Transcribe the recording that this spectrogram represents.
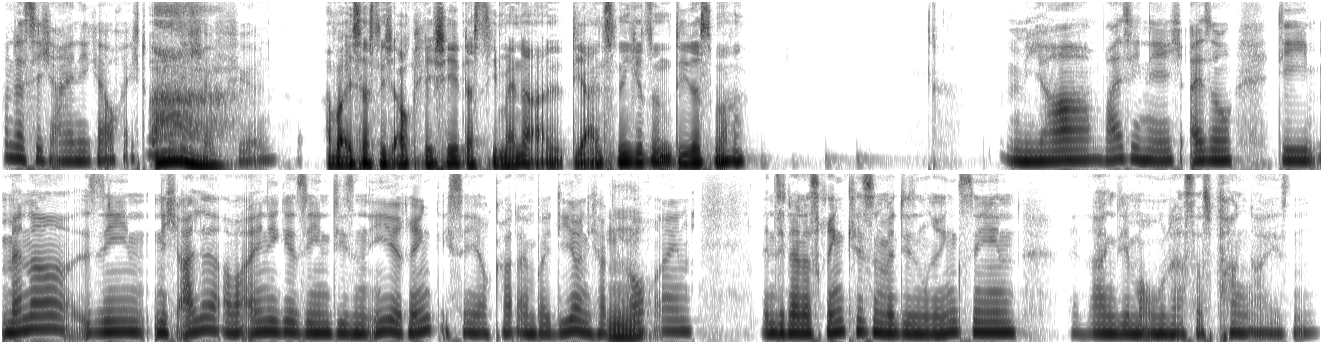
Und dass sich einige auch echt Ah. unsicher fühlen. Aber ist das nicht auch Klischee, dass die Männer die Einzigen sind, die das machen? Ja, weiß ich nicht. Also die Männer sehen, nicht alle, aber einige sehen diesen Ehering. Ich sehe ja auch gerade einen bei dir und ich hatte Mhm. auch einen. Wenn sie dann das Ringkissen mit diesem Ring sehen, dann sagen die immer, oh, da ist das Fangeisen.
